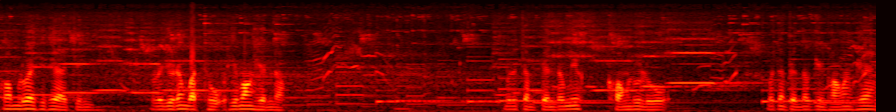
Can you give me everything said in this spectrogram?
ความรวยที่แท้จริงเราอยู่ทั้งวัตถุที่มองเห็นดอกไม่ได้จำเป็นต้องมีของรู้ๆไม่จำเป็นต้องกินของแพง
